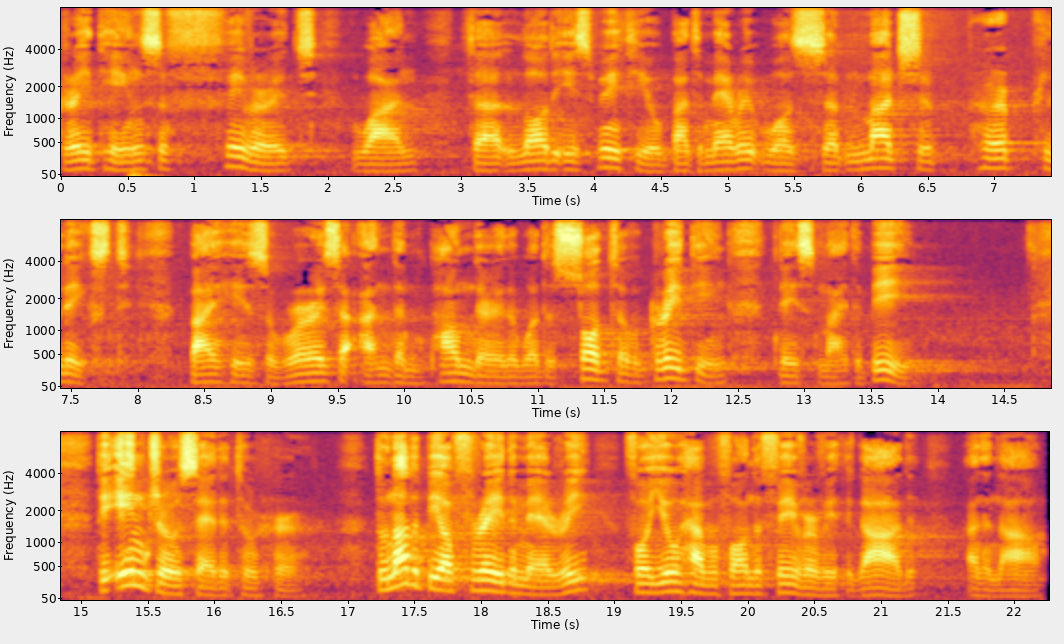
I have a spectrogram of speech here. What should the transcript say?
Greetings, favored one, the Lord is with you. But Mary was uh, much perplexed by his words and pondered what sort of greeting this might be. The angel said to her, Do not be afraid, Mary, for you have found favor with God. And now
